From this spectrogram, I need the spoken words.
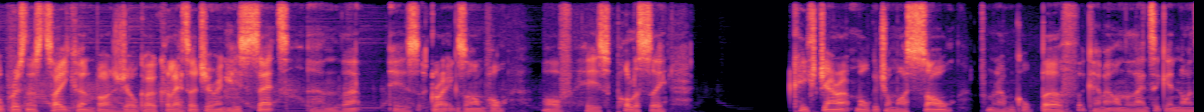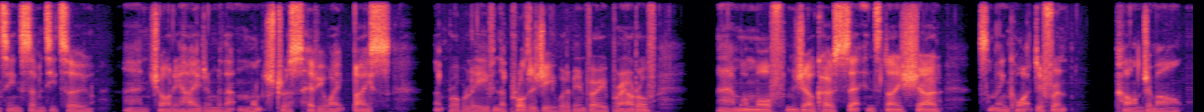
No musical prisoners taken by Željko Kaleta during his set, and that is a great example of his policy. Keith Jarrett, Mortgage on My Soul, from an album called Birth that came out on Atlantic in 1972, and Charlie Haden with that monstrous heavyweight bass that probably even the Prodigy would have been very proud of. And one more from Željko's set in today's show, something quite different, Khan Jamal.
